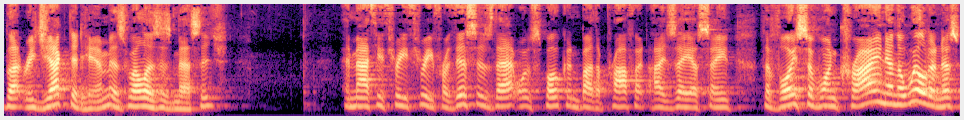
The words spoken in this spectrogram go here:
but rejected him as well as his message in Matthew 3 3, for this is that was spoken by the prophet Isaiah, saying, The voice of one crying in the wilderness,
